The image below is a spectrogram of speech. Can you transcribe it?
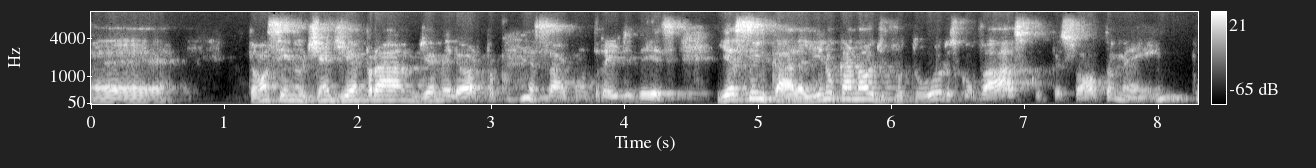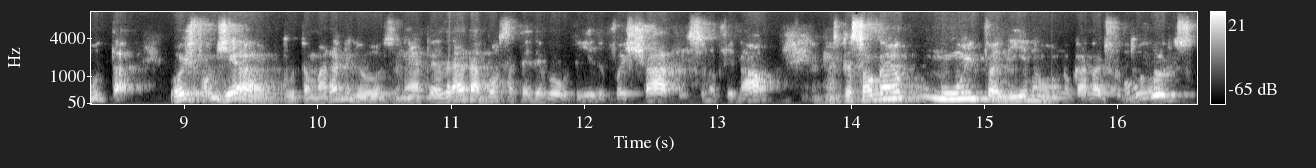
É, então, assim, não tinha dia para dia melhor para começar com um trade desse. E assim, cara, ali no canal de futuros com o Vasco, o pessoal também, puta, hoje foi um dia, puta, maravilhoso, né? Apesar da bolsa ter devolvido, foi chato isso no final, uhum. mas o pessoal ganhou muito ali no, no canal de futuros.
